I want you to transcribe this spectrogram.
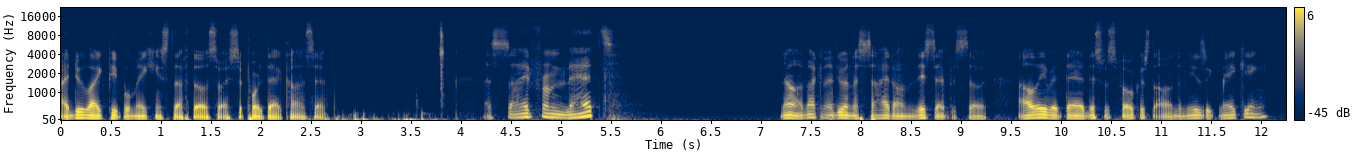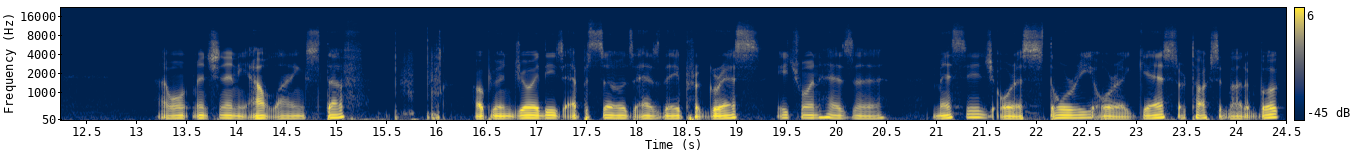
I do like people making stuff though, so I support that concept. Aside from that, no, I'm not going to do an aside on this episode. I'll leave it there. This was focused on the music making. I won't mention any outlying stuff. Hope you enjoy these episodes as they progress. Each one has a message or a story or a guest or talks about a book,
